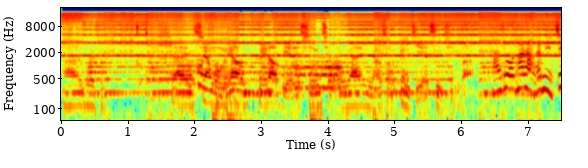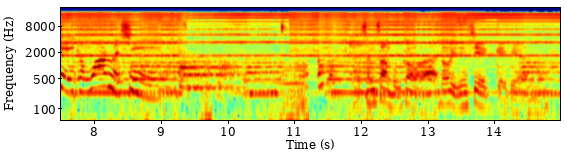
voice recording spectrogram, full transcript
他，为什么？现在像我们要飞到别的星球，应该没有什么更急的事情吧？他说他想跟你借一个 War Machine。身上不够了，都已经借给别人了。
